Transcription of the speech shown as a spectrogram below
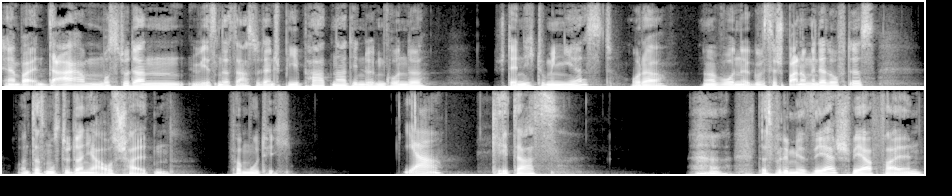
aber da musst du dann, wie ist denn das? Da hast du deinen Spielpartner, den du im Grunde ständig dominierst oder ne, wo eine gewisse Spannung in der Luft ist. Und das musst du dann ja ausschalten, vermute ich. Ja. Geht das? Das würde mir sehr schwer fallen,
